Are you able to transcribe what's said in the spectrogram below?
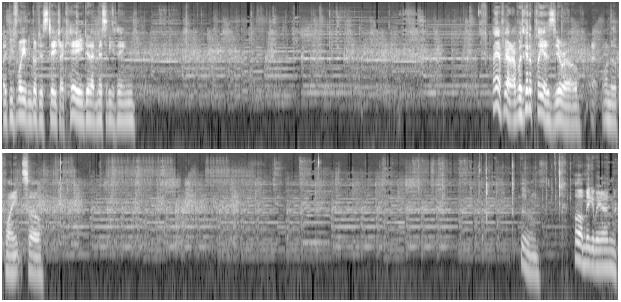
Like before you even go to the stage, like, hey, did I miss anything? Oh, I forgot. I was going to play a zero at one of the points, so... Boom. Oh, Mega Man.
